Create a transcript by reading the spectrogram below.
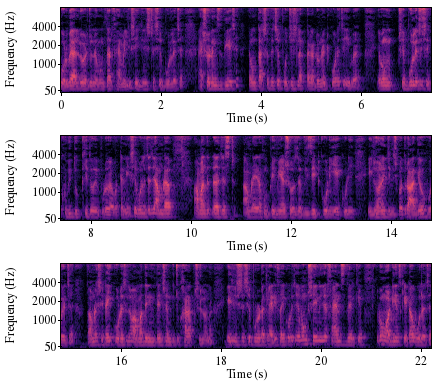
করবে আল্লু অর্জুন এবং তার ফ্যামিলি সেই জিনিসটা সে বলেছে অ্যাসুরেন্স দিয়েছে এবং তার সাথে সে পঁচিশ লাখ টাকা ডোনেট করেছে এইবার এবং সে বলেছে, সে খুবই দুঃখিত এই পুরো ব্যাপারটা নিয়ে। সে বলেছে যে আমরা, আমাদের জাস্ট আমরা এরকম প্রিমিয়ার শোজে ভিজিট করি, এ করি, এই ধরনের জিনিসপত্র আগেও হয়েছে। তো আমরা সেটাই করেছিলাম, আমাদের ইন্টেনশন কিছু খারাপ ছিল না। এই জিনিসটা সে পুরোটা ক্ল্যারিফাই করেছে এবং সে নিজের ফ্যান্সদেরকে এবং অডিয়েন্সকে এটাও বলেছে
